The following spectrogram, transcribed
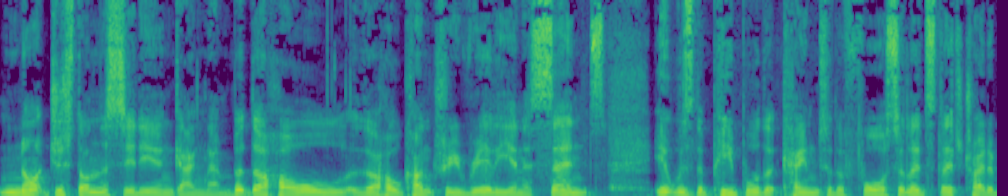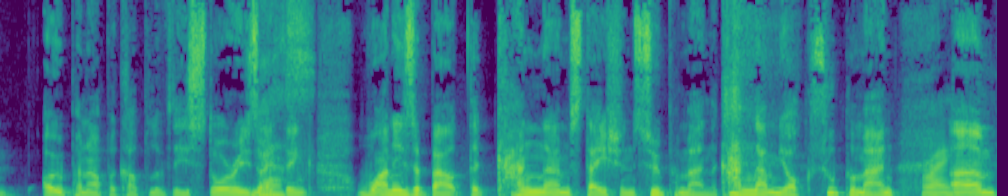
not just on the city and Gangnam, but the whole the whole country, really, in a sense, it was the people that came to the fore. So let's let's try to open up a couple of these stories. I think one is about the Gangnam Station Superman, the Gangnam-yok Superman. Right. Um,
